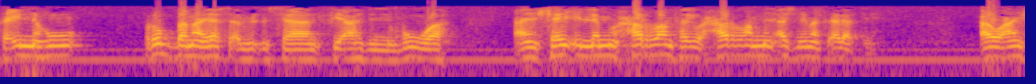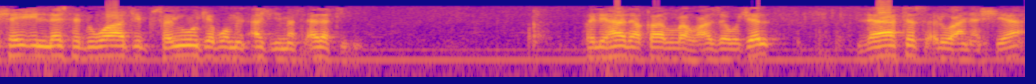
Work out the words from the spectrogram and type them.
فإنه ربما يسأل الإنسان في عهد النبوة عن شيء لم يحرم فيحرم من أجل مسألته أو عن شيء ليس بواجب فيوجب من أجل مسألته. فلهذا قال الله عز وجل لا تسألوا عن أشياء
